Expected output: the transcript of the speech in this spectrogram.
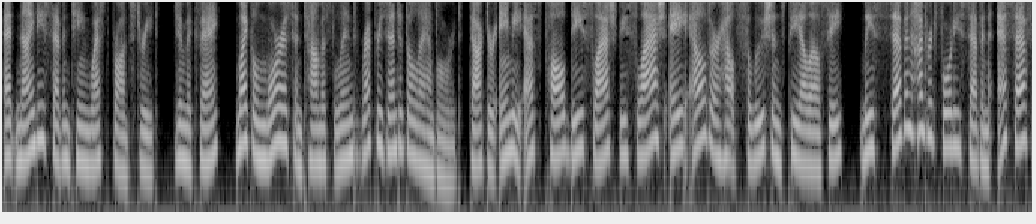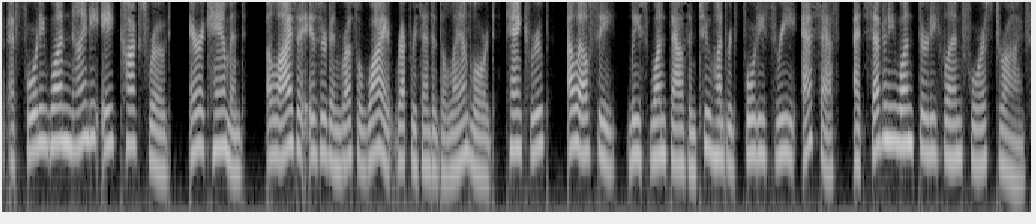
at 9017 West Broad Street. Jim McVeigh, Michael Morris, and Thomas Lind represented the landlord. Dr. Amy S. Paul D. B. A. Elder Health Solutions PLLC leased 747 SF at 4198 Cox Road. Eric Hammond, Eliza Izzard, and Russell Wyatt represented the landlord. Tank Group, LLC, lease 1243 SF at 7130 Glen Forest Drive.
